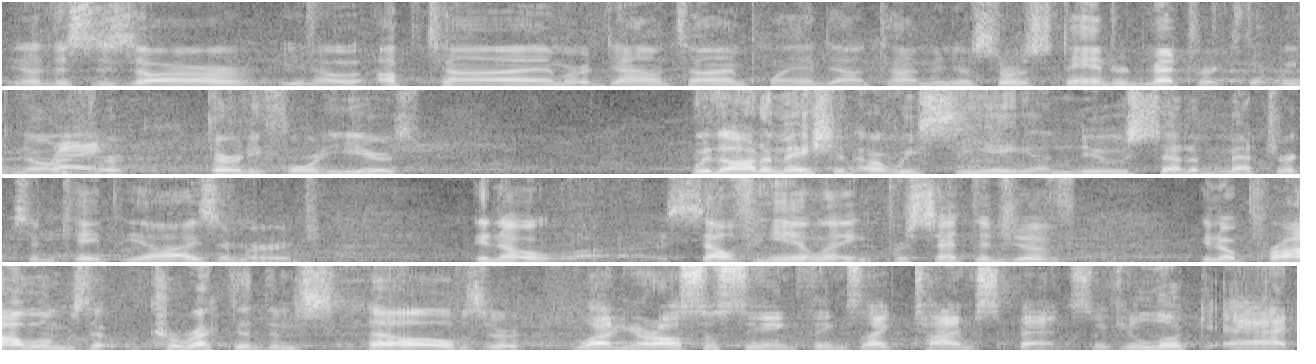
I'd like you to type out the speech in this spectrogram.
you know, this is our you know, uptime or downtime, planned downtime, and you know, sort of standard metrics that we've known right. for 30, 40 years. With automation, are we seeing a new set of metrics and KPIs emerge? You know, self-healing, percentage of you know, problems that corrected themselves or Well, and you're also seeing things like time spent. So if you look at,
